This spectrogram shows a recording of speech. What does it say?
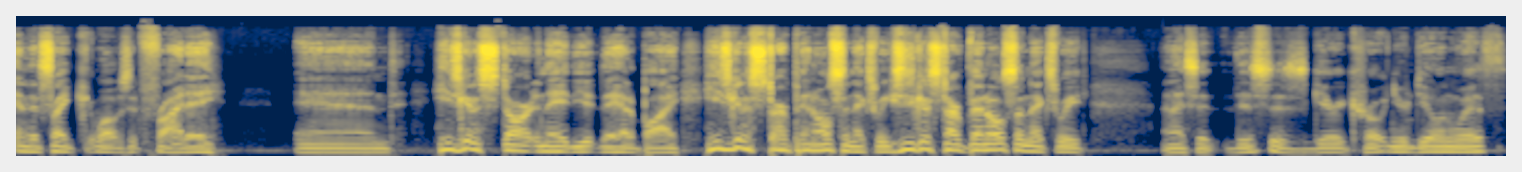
and it's like what was it Friday, and he's going to start, and they they had a buy. He's going to start Ben Olsen next week. He's going to start Ben Olsen next week, and I said, "This is Gary Crowton you're dealing with,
